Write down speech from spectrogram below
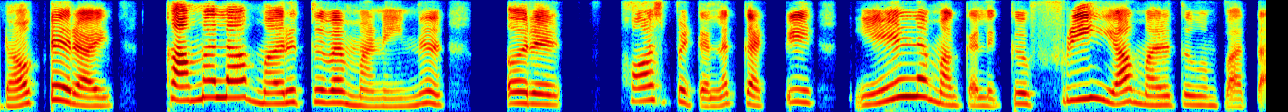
டாக்டர் ஆய் கமலா மருத்துவமனைன்னு ஒரு ஹாஸ்பிட்டலை கட்டி ஏழை மக்களுக்கு ஃப்ரீயா மருத்துவம் பார்த்தா.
